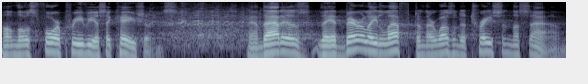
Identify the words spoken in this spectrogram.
on those four previous occasions. and that is, they had barely left and there wasn't a trace in the sand.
